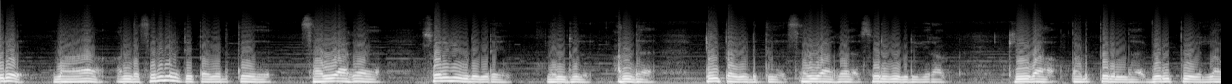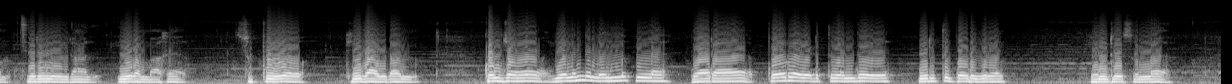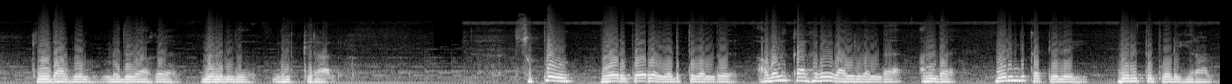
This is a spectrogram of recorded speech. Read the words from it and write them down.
இரு நான் அந்த சிறுநீர் டிப்பை எடுத்து சரியாக சொருகி விடுகிறேன் என்று அந்த டீப்பை எடுத்து சரியாக சொருகி விடுகிறான். கீழா படுத்திருந்த விரிப்பு எல்லாம் சிறுநீரால் ஈரமாக. சுப்புவோ கீதாவிடம் கொஞ்சம் எழுந்து நெல்லு பிள்ளை. வேற போர்வை எடுத்து வந்து விரித்து போடுகிறேன் என்று சொல்ல கீதாவும் மெதுவாக எழுந்து நிற்கிறாள். சுப்பு வேறு போர்வை எடுத்து வந்து அவளுக்காகவே வாங்கி வந்த அந்த இரும்பு கட்டிலில் விரித்து போடுகிறான்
